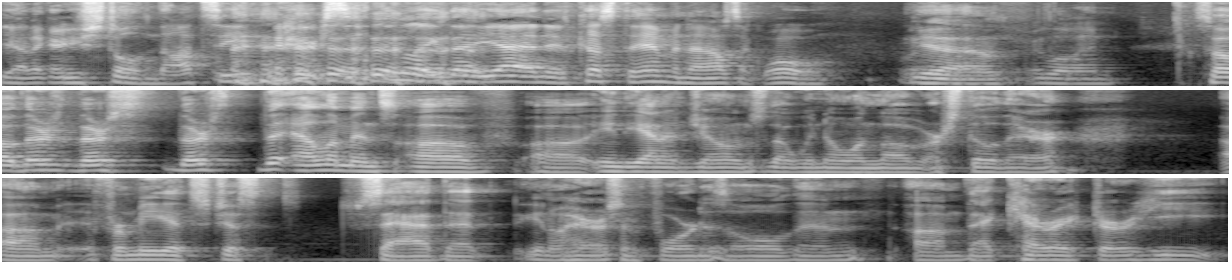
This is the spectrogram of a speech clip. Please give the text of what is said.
yeah. Like, are you still a Nazi or something like that? Yeah, and it cuts to him, and I was like, whoa. Yeah. A little in. So there's there's there's the elements of uh, Indiana Jones that we know and love are still there. Um, for me, it's just sad that you know Harrison Ford is old and um, that character he.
